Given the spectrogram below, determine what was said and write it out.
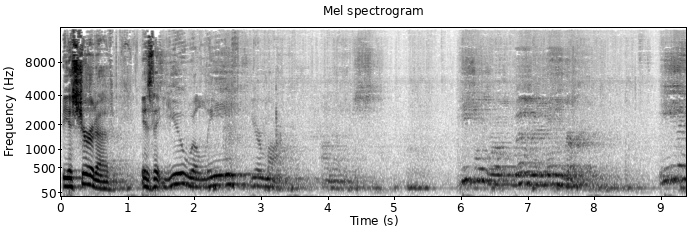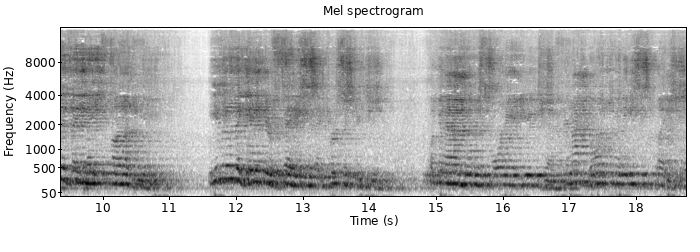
be assured of is that you will leave your mark on others. People will, remember, even if they make fun of you, even if they get in your face and they persecute you. Looking out here this morning at you, Jeff, you're not going to an easy place.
